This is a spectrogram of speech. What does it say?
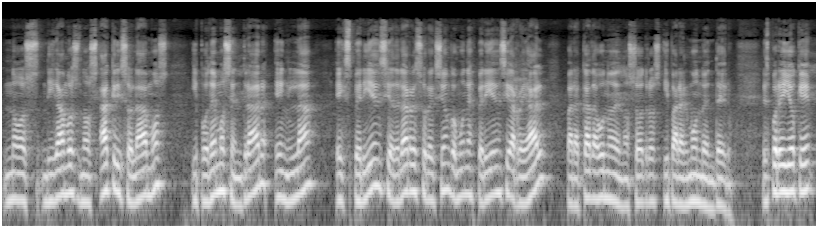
nos, digamos, nos acrisolamos y podemos entrar en la experiencia de la resurrección como una experiencia real para cada uno de nosotros y para el mundo entero. Es por ello que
